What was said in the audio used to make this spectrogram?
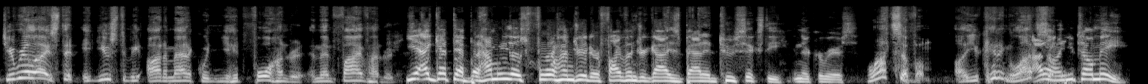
Do you realize that it used to be automatic when you hit 400 and then 500? Yeah, I get that, but how many of those 400 or 500 guys batted 260 in their careers? Lots of them. Are you kidding? Lots. I don't know. You tell me.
